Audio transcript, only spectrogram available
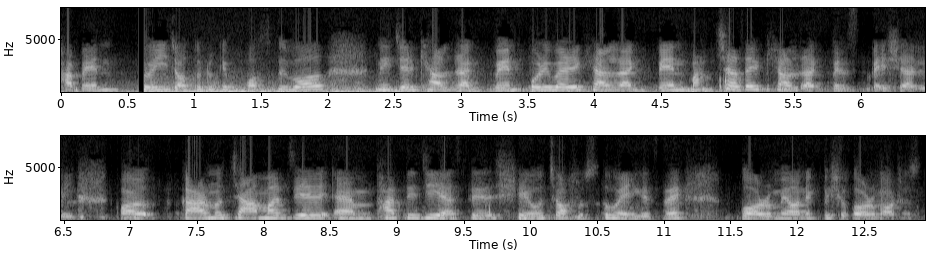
খাবেন। ওই যতটুকু পসিবল নিজের খেয়াল রাখবেন, পরিবারের খেয়াল রাখবেন, বাচ্চাদের খেয়াল রাখবেন স্পেশালি কারণ হচ্ছে আমার যে ভাতিজি আছে, সে হচ্ছে অসুস্থ হয়ে গেছে। গরমে অনেক বেশি গরমে অসুস্থ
